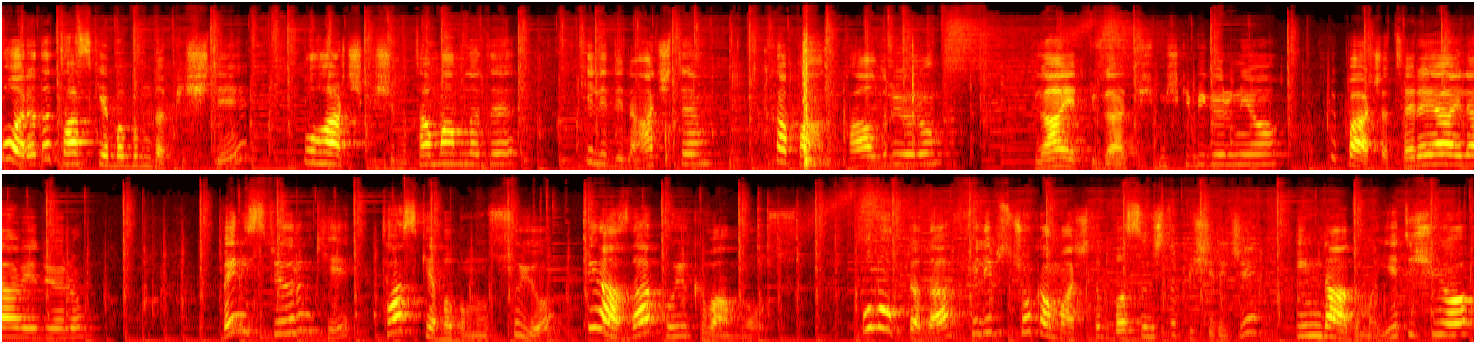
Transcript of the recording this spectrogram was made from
Bu arada tas kebabım da pişti. Buhar çıkışını tamamladı. Kilidini açtım. Kapağını kaldırıyorum. Gayet güzel pişmiş gibi görünüyor. Bir parça tereyağı ilave ediyorum. Ben istiyorum ki tas kebabımın suyu biraz daha koyu kıvamlı olsun. Bu noktada Philips çok amaçlı basınçlı pişirici imdadıma yetişiyor.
